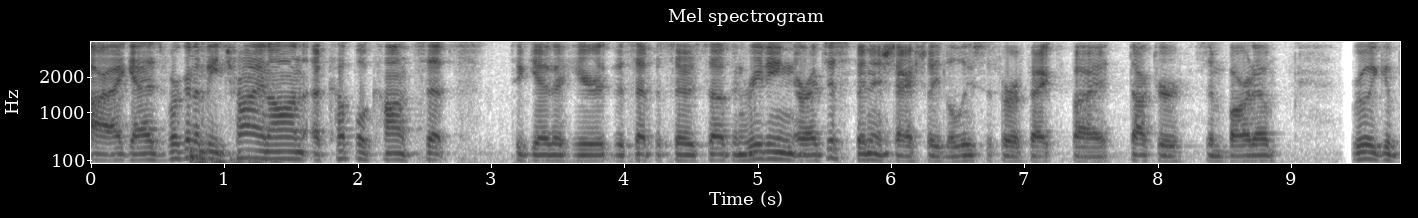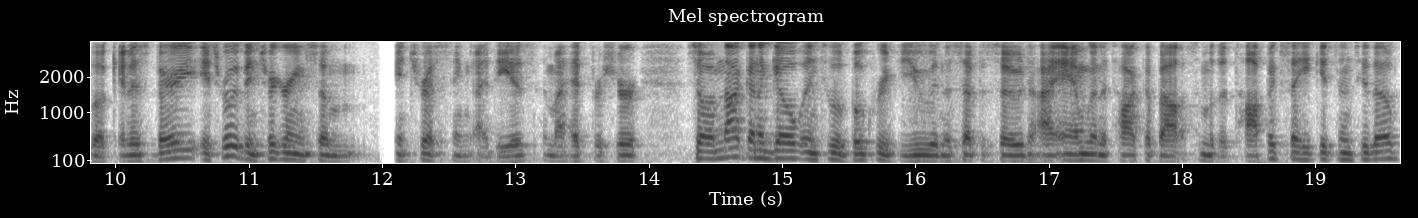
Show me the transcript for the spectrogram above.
All right, guys, we're going to be trying on a couple concepts together here this episode. So I've been reading, or I just finished actually, The Lucifer Effect by Dr. Zimbardo. Really good book, and it's very, it's really been triggering some interesting ideas in my head for sure. So I'm not going to go into a book review in this episode. I am going to talk about some of the topics that he gets into, though.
